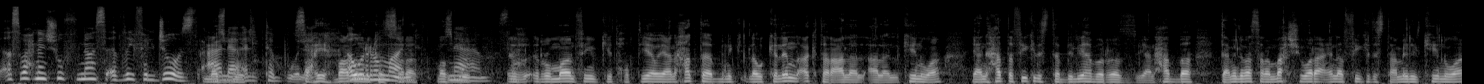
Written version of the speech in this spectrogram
أصبحنا نشوف ناس تضيف الجوز على مظبوط. التبولة صحيح بعض أو الرمان. مظبوط. نعم صح. الر- الرمان فيك تحطيها يعني حتى لو اتكلمنا أكثر على على الكينوا يعني حتى فيك تستبدليها بالرز. يعني حابه تعملي مثلا محشي ورق عنب فيك تستعملي الكينوا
